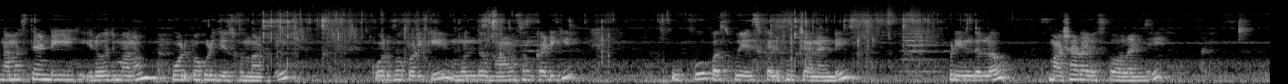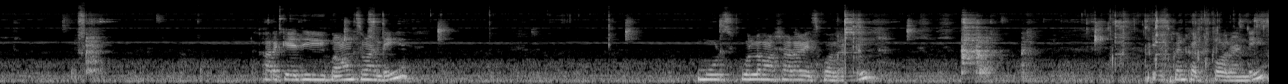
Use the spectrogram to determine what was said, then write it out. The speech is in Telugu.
నమస్తే అండి. ఈరోజు మనం కోడి పకోడీ చేసుకుందాం అండి. కోడి పకోడీకి ముందు మాంసం కడిగి ఉప్పు పసుపు వేసి కలిపి ఉంచానండి. ఇప్పుడు ఇందులో మసాలా వేసుకోవాలండి. అర కేజీ మాంసం అండి. మూడు స్పూన్ల మసాలా వేసుకోవాలండి. వేసుకొని కలుపుకోవాలండి.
